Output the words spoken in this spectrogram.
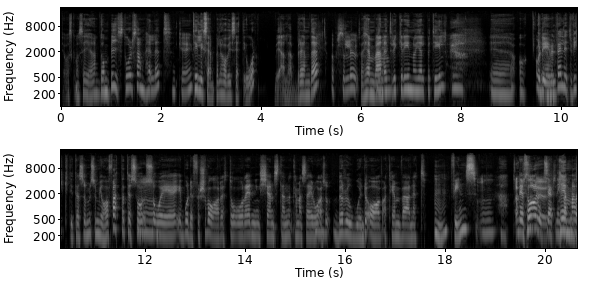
ja, vad ska man säga? De bistår samhället. Okej, Till exempel har vi sett i år vid alla bränder. absolut. Så hemvärnet rycker in och hjälper till. Eh, och, Och det är väl väldigt viktigt, alltså, som jag har fattat det så, Mm. så är, är både försvaret och, och räddningstjänsten kan man säga Mm. alltså, beroende av att hemvärnet finns. Det är en förutsättning för att man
